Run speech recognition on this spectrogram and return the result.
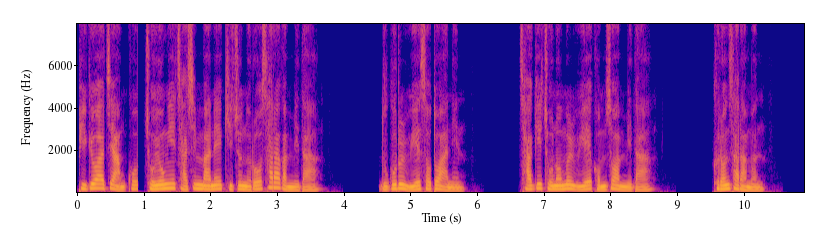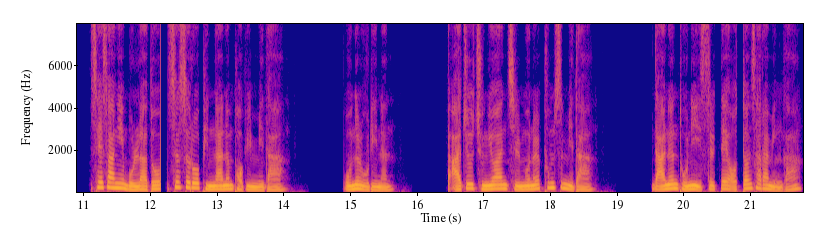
비교하지 않고 조용히 자신만의 기준으로 살아갑니다. 누구를 위해서도 아닌 자기 존엄을 위해 검소합니다. 그런 사람은 세상이 몰라도 스스로 빛나는 법입니다. 오늘 우리는 아주 중요한 질문을 품습니다. 나는 돈이 있을 때 어떤 사람인가?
